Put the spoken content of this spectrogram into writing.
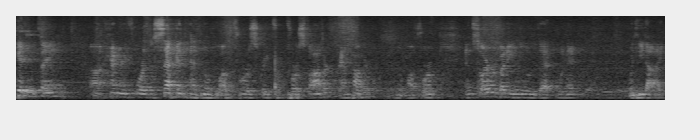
hidden thing. Uh, Henry Ford II had no love for his great for his father, grandfather, no love for him. And so everybody knew that when it when he died,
